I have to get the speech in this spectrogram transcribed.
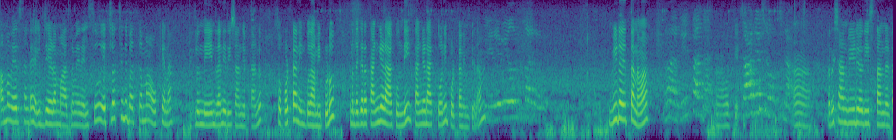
అమ్మ వేరుస్తుంటే హెల్ప్ చేయడం మాత్రమే తెలుసు. ఎట్లొచ్చింది బతుకమ్మ? ఓకేనా? ఎట్లుంది ఏంటిదని అని చెప్తాడు. సో పొట్ట నింపుదాం ఇప్పుడు. మన దగ్గర తంగెడాకు ఉంది. తంగెడాకుతోని పొట్ట నింపుదాం. వీడియో ఎత్తానవా ఓకే. రిషాన్ వీడియో తీస్తాడట.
